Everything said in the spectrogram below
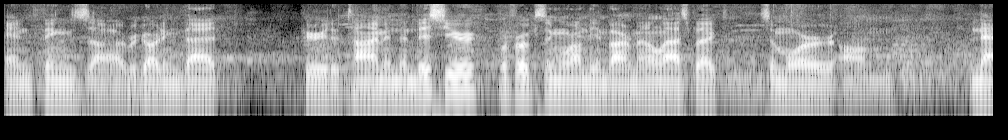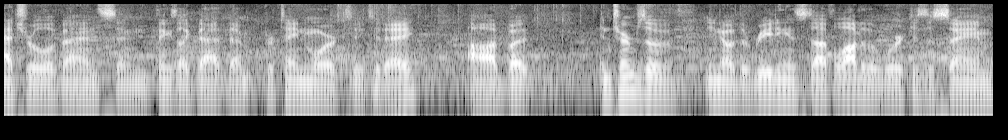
and things uh, regarding that period of time. And then this year we're focusing more on the environmental aspect, some more um, natural events and things like that that pertain more to today. Uh, but in terms of you know the reading and stuff, a lot of the work is the same.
